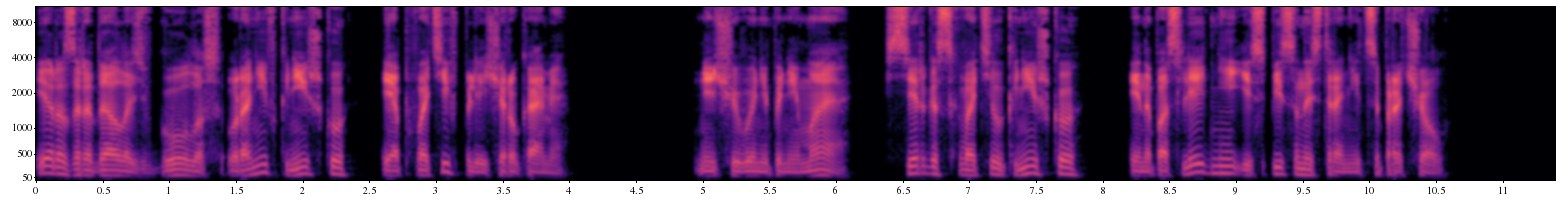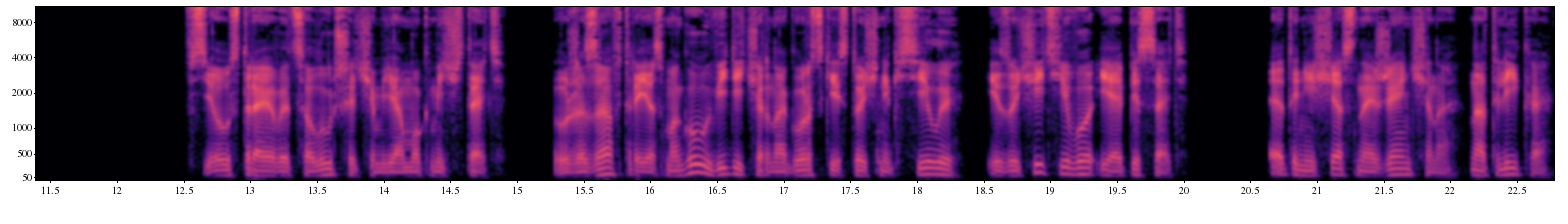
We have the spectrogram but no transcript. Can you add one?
и разрыдалась в голос, уронив книжку и обхватив плечи руками. Ничего не понимая, Сергос схватил книжку и на последней исписанной странице прочел. «Все устраивается лучше, чем я мог мечтать. Уже завтра я смогу увидеть черногорский источник силы, изучить его и описать. Эта несчастная женщина, Натлика,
